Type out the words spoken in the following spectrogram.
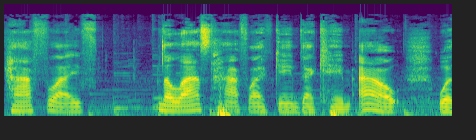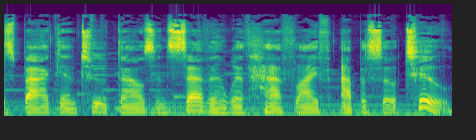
Half Life the last Half Life game that came out was back in 2007 with Half Life Episode 2.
